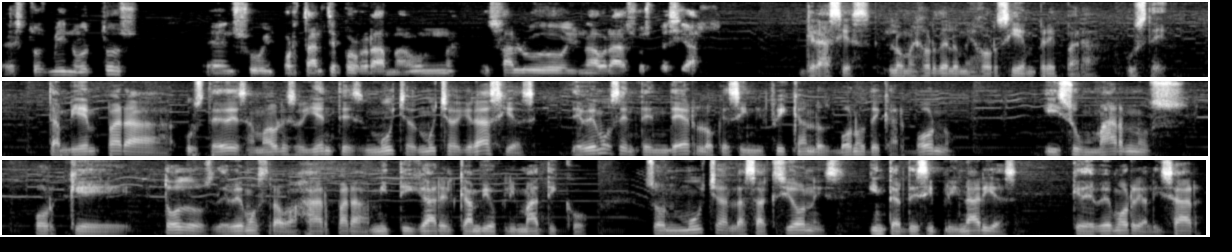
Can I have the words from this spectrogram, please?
estos minutos en su importante programa. Un saludo y un abrazo especial. Gracias, lo mejor de lo mejor siempre para usted. También para ustedes, amables oyentes, muchas, muchas gracias. Debemos entender lo que significan los bonos de carbono y sumarnos porque todos debemos trabajar para mitigar el cambio climático. Son muchas las acciones interdisciplinarias que debemos realizar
